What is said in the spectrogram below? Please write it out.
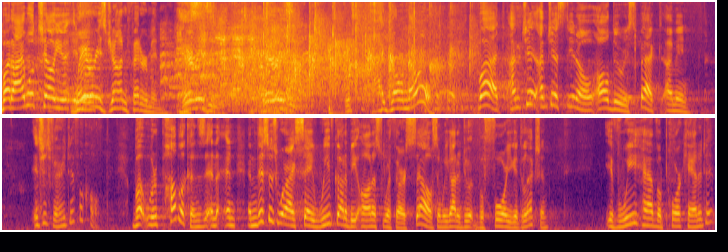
But I will tell you. Where is John Fetterman? Where is he? Where is he? I don't know. But I'm just, I'm just, you know, all due respect, I mean, it's just very difficult. But Republicans, and, and, and this is where I say we've got to be honest with ourselves and we've got to do it before you get to election. If we have a poor candidate,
